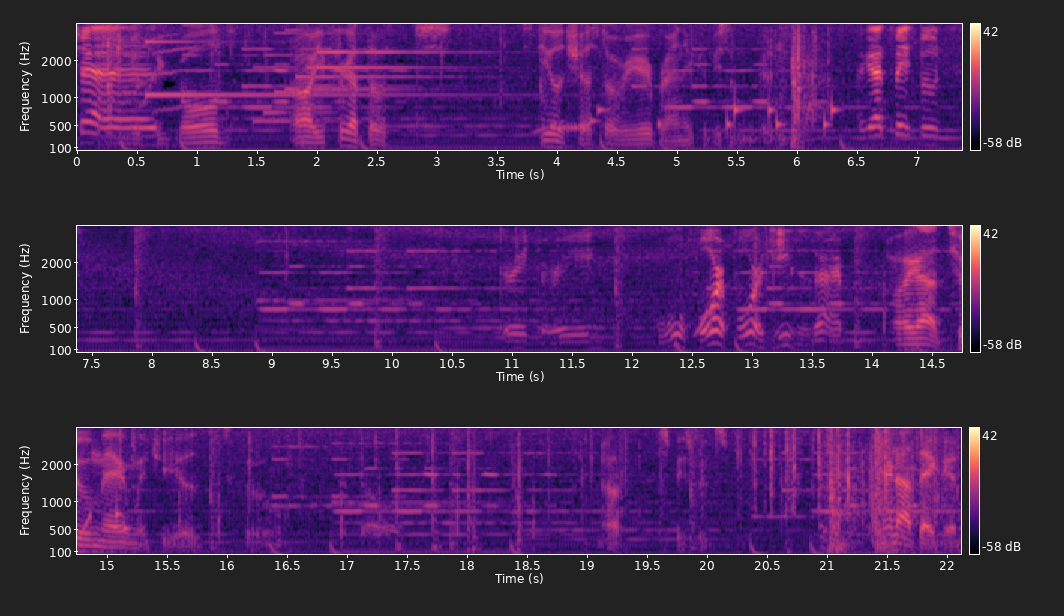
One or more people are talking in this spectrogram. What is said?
Chest. Gold. Oh, you forgot the steel chest over here, Brian. There could be something good. I got space boots. Three, three. Ooh, four, four. Jesus, alright. Oh, I got two magma geos. Let's go. Let's go. Oh, space boots. They're not that good.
